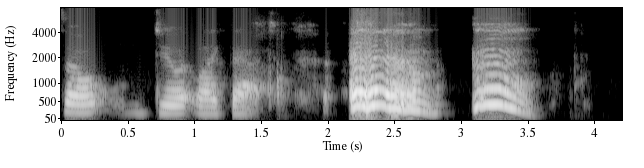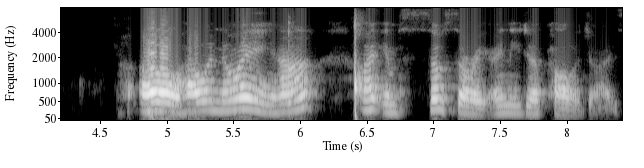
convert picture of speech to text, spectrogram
So do it like that. oh, how annoying, huh? I am so sorry. I need to apologize.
